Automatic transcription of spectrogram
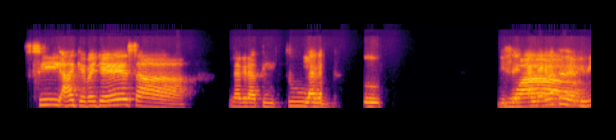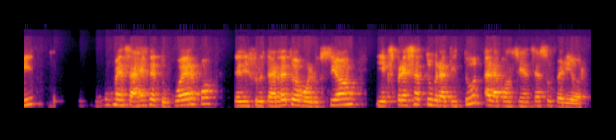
Sí, ay, qué belleza. La gratitud. La gratitud. Dice, alégrate de vivir los mensajes de tu cuerpo, de disfrutar de tu evolución y expresa tu gratitud a la conciencia superior.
